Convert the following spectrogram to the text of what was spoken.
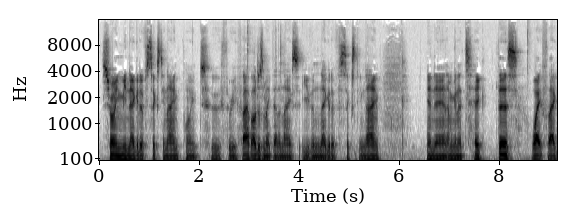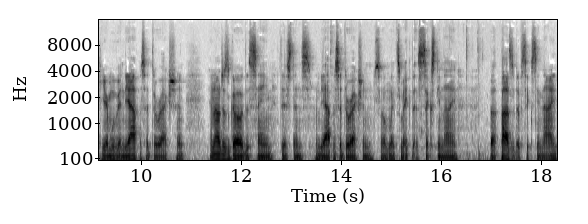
It's showing me negative 69.235. I'll just make that a nice even negative 69. And then I'm gonna take this white flag here, move it in the opposite direction, and I'll just go the same distance in the opposite direction. So let's make this 69, but positive 69.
